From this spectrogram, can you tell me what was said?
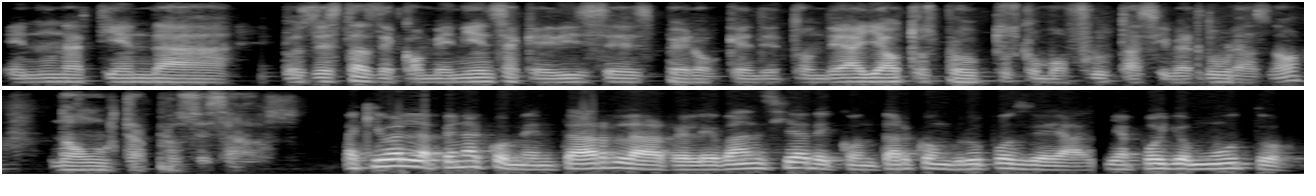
en una tienda pues de estas de conveniencia que dices, pero que de donde haya otros productos como frutas y verduras, ¿no? No ultraprocesados. Aquí vale la pena comentar la relevancia de contar con grupos de, apoyo mutuo,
